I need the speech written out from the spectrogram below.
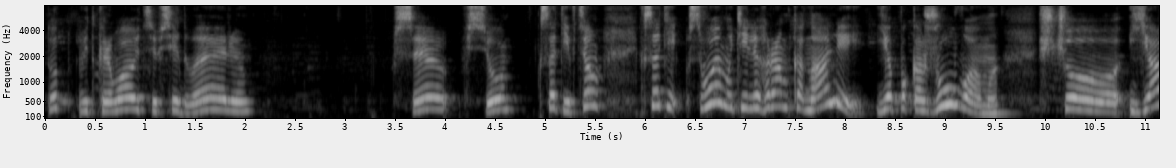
Тут відкриваються всі двері. Все, все. Кстати, в цьому, кстати, в своєму телеграм-каналі я покажу вам, що я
